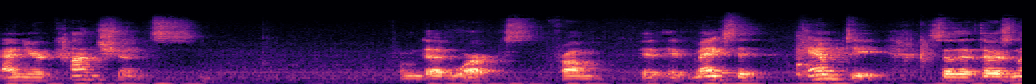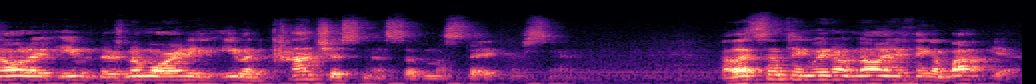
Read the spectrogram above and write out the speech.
and your conscience from dead works. From it, it makes it empty so that there's no even there's no more any even consciousness of mistake or sin. Now that's something we don't know anything about yet.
